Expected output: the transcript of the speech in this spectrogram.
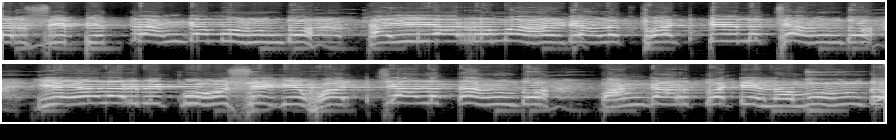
ಕತ್ತರಿಸಿ ಬಿದ್ದಂಗ ಮುಂದು ತಯಾರು ಮಾಡ್ಯಾಳ ತೊಟ್ಟಿಲ್ ಚಂದು ಏಳರ್ಬಿ ಕೂಸಿಗೆ ಹೊಚ್ಚಲ್ ತಂದು ಬಂಗಾರ ತೊಟ್ಟಿಲ ಮುಂದು.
